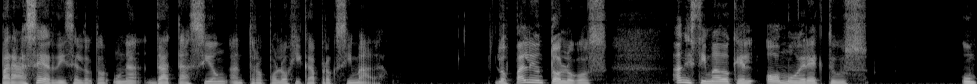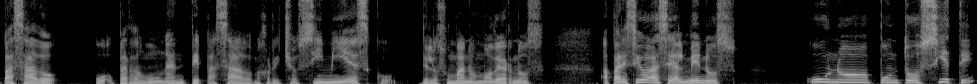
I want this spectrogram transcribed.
para hacer, dice el doctor, una datación antropológica aproximada. Los paleontólogos han estimado que el Homo erectus, un pasado, perdón, un antepasado, mejor dicho, simiesco de los humanos modernos, apareció hace al menos 1.7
